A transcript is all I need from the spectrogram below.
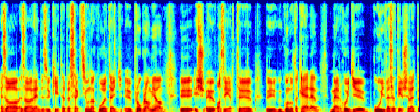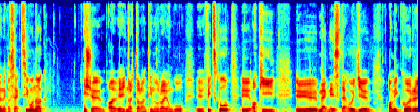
Ez a, ez a rendező két hete szekciónak volt egy programja, és azért gondoltak erre, mert hogy új vezetése lett ennek a szekciónak, és egy nagy Tarantino rajongó fickó, aki megnézte, hogy amikor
